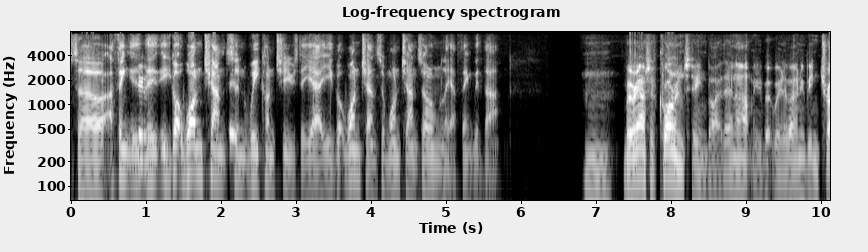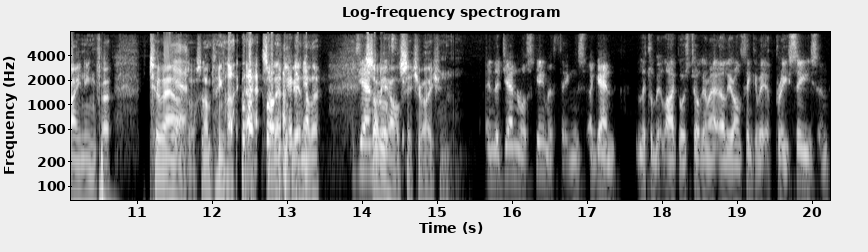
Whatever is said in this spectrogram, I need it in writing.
So I think you you got one chance and week on Tuesday. Yeah, you've got one chance and one chance only. I think with that. Hmm. We're out of quarantine by then, aren't we? But we'll have only been training for two hours Yeah. or something like that, so But- that'll be another General- whole situation. in the general scheme of things, again, a little bit like I was talking about earlier on, think of it as pre-season.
